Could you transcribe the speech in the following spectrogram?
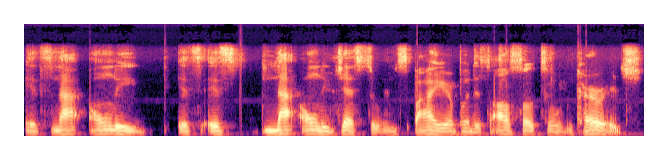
It's not only it's it's not only just to inspire, but it's also to encourage.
